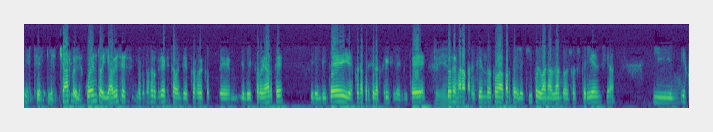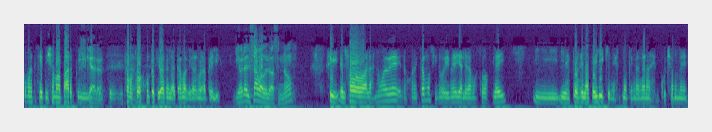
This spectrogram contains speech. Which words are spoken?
este, les charlo y les cuento y a veces lo que pasó el otro día es que estaba el director de, de- el director de arte y lo invité y después apareció la actriz y la invité entonces van apareciendo toda parte del equipo y van hablando de su experiencia y, y es como una especie de pijama party Claro. este, estamos todos juntos tirados en la cama mirando una peli Y ahora el sábado lo hacen, ¿no? Sí, el sábado a las 9 nos conectamos y nueve y media le damos todos play. Y, y después de la peli, quienes no tengan ganas de escucharme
